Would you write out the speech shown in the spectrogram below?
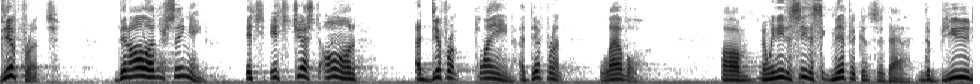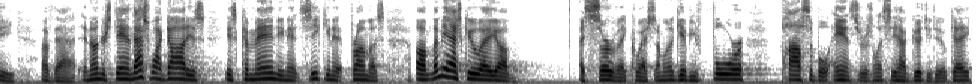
different than all other singing. It's, it's just on a different plane, a different level. Um, and we need to see the significance of that, the beauty of that, and understand that's why God is, is commanding it, seeking it from us. Um, let me ask you a, um, a survey question. I'm going to give you four possible answers, and let's see how good you do, okay?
